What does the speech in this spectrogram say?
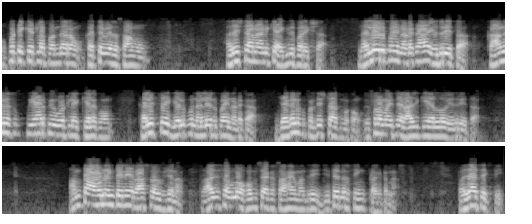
ఉప టికెట్ల పందారం కత్తె మీద సాము. అధిష్టానానికి అగ్ని పరీక్ష. నల్లేరుపై నడక ఎదురీత. కాంగ్రెస్ పీఆర్పీ ఓట్లే కీలకం. కలిస్తే గెలుపు నల్లేరుపై నడక. జగన్కు ప్రతిష్టాత్మకం. విఫలమైతే రాజకీయాల్లో ఎదురీత. అంతా అవునంటేనే రాష్ట్ర విభజన. రాజ్యసభలో హోంశాఖ సహాయ మంత్రి జితేంద్ర సింగ్ ప్రకటన. ప్రజాశక్తి.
